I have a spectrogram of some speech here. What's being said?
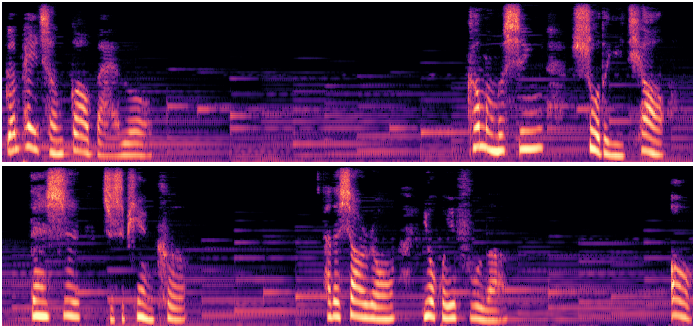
跟佩岑告白了。柯蒙的心倏的一跳，但是只是片刻，他的笑容又恢复了。哦。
